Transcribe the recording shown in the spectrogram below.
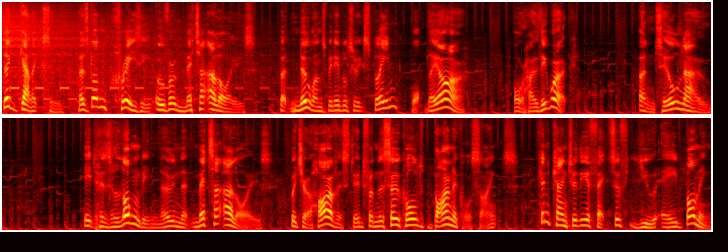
The galaxy has gone crazy over meta alloys, but no one's been able to explain what they are or how they work. Until now. It has long been known that meta alloys which are harvested from the so called barnacle sites, can counter the effects of UA bombing,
